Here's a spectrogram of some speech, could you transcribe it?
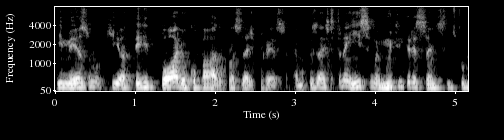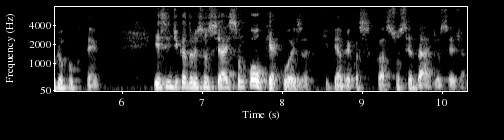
e mesmo que o território ocupado pela cidade não cresça. É uma coisa estranhíssima e muito interessante se descobrir há pouco tempo. E esses indicadores sociais são qualquer coisa que tem a ver com a, com a sociedade, ou seja,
